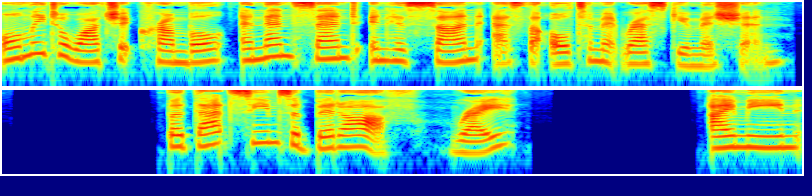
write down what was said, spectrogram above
only to watch it crumble and then send in his Son as the ultimate rescue mission. But that seems a bit off, right? I mean,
